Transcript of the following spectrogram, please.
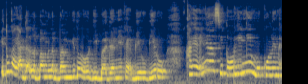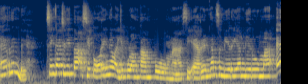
itu kayak ada lebam-lebam gitu loh di badannya kayak biru-biru. Kayaknya si Tori ini mukulin Erin deh. Singkat cerita, si Tori ini lagi pulang kampung. Nah, si Erin kan sendirian di rumah. Eh,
